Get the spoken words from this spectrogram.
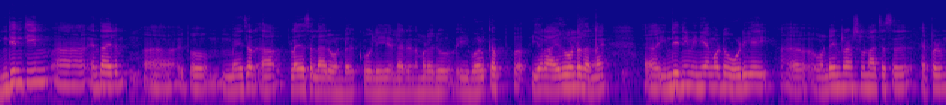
ഇന്ത്യൻ ടീം എന്തായാലും ഇപ്പോൾ മേജർ പ്ലേയേഴ്സ് എല്ലാവരും ഉണ്ട്. കോഹ്ലി എല്ലാവരും നമ്മുടെ ഒരു ഈ വേൾഡ് കപ്പ് ഇയർ ആയതുകൊണ്ട് തന്നെ ഇന്ത്യൻ ടീം ഇനി അങ്ങോട്ട് O D I one day international matches എപ്പോഴും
